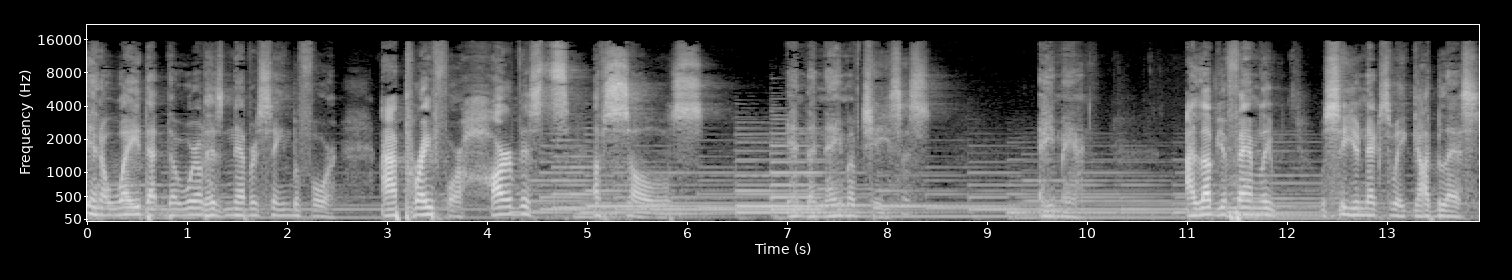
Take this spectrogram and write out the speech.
in a way that the world has never seen before. I pray for harvests of souls in the name of Jesus. Amen. I love your family. We'll see you next week. God bless.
